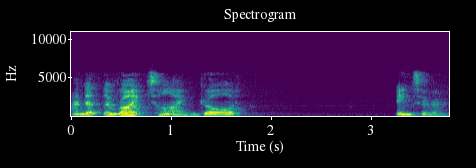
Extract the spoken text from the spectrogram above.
And at the right time, God interacts.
